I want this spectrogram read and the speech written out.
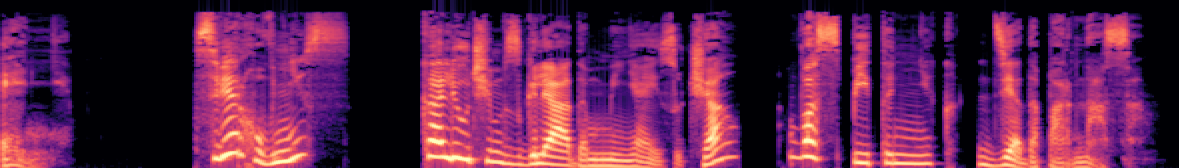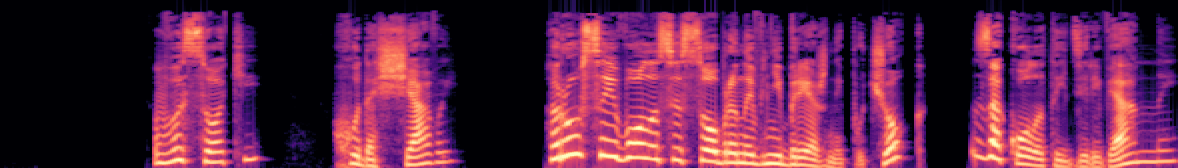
Энни. Сверху вниз колючим взглядом меня изучал воспитанник деда Парнаса. Высокий, худощавый, русые волосы собраны в небрежный пучок, заколотый деревянной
